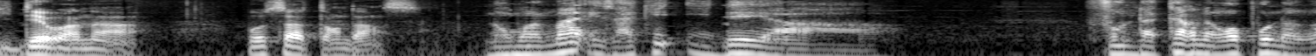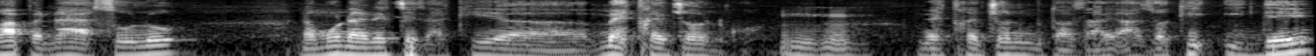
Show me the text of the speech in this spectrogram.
ide wana bosa tendance? Normalement ezalaki idée ya fondateur nango mpo na nga mpena ya solo namona neti ezalaki euh, maître john quoi Mhm. Maître john moto aza- azwaki idée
